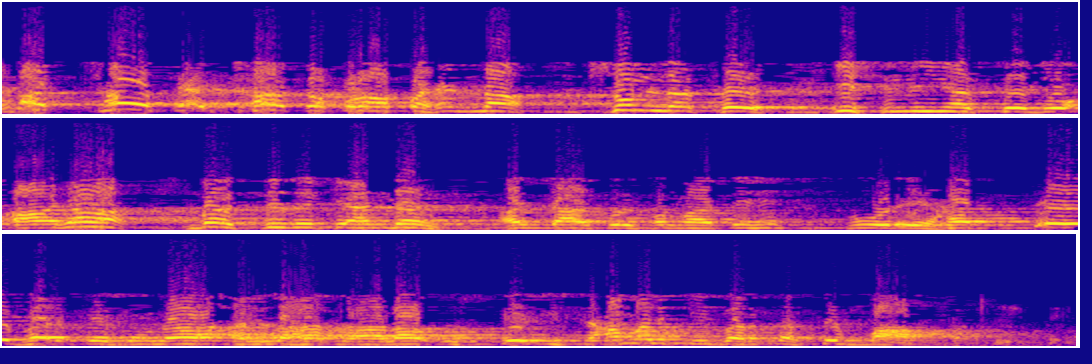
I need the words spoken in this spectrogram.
اچھا سے اچھا کپڑا پہننا سنت ہے۔ اس نیت سے جو آیا مسجد کے اندر، اللہ کو فرماتے ہیں پورے ہفتے بھر کے گنا اللہ تعالیٰ اس کے اس عمل کی برکت سے معاف کر دیتے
